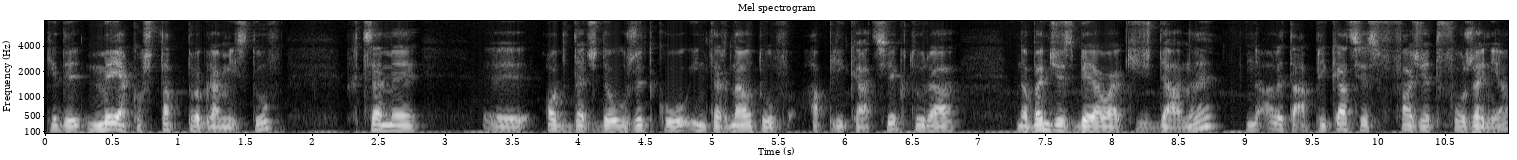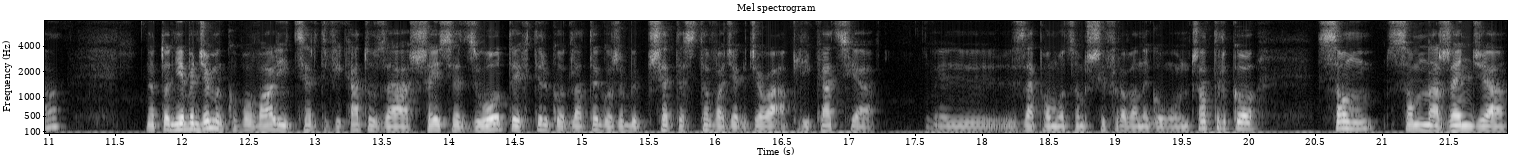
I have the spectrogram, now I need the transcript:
Kiedy my, jako sztab programistów, chcemy y, oddać do użytku internautów aplikację, która no, będzie zbierała jakieś dane, no ale ta aplikacja jest w fazie tworzenia, no to nie będziemy kupowali certyfikatu za 600 zł tylko dlatego, żeby przetestować, jak działa aplikacja y, za pomocą szyfrowanego łącza, tylko są, są narzędzia,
